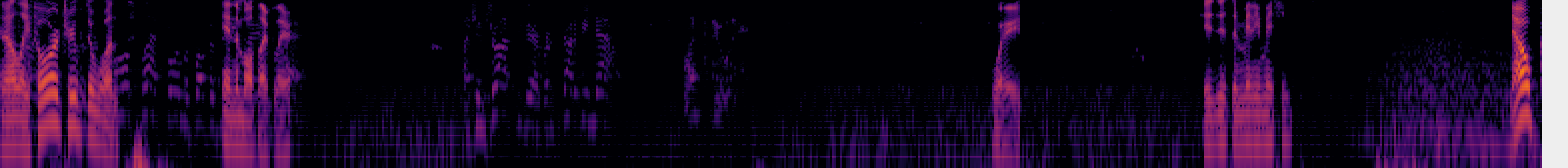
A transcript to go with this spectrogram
And only four troops at once. In the multiplayer. I can drop you there, but it's gotta be now. Let's do it. Wait. Is this a mini mission? Nope.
